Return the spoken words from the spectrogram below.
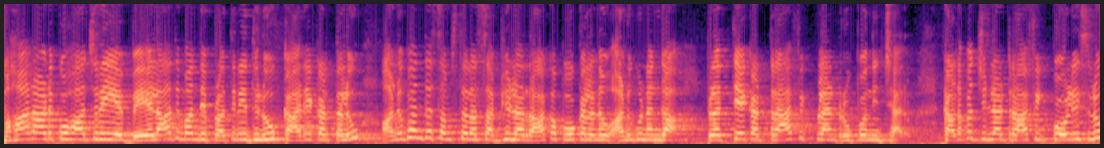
మహానాడుకు హాజరయ్యే వేలాది మంది ప్రతినిధులు కార్యకర్తలు అనుబంధ సంస్థల సభ్యుల రాకపోకలను అనుగుణంగా ప్రత్యేక ట్రాఫిక్ ప్లాన్ రూపొందించారు. కడప జిల్లా ట్రాఫిక్ పోలీసులు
